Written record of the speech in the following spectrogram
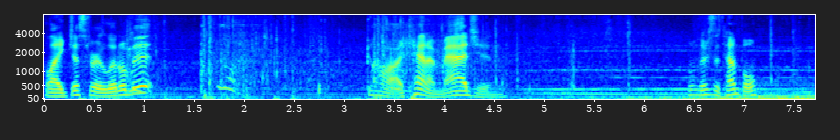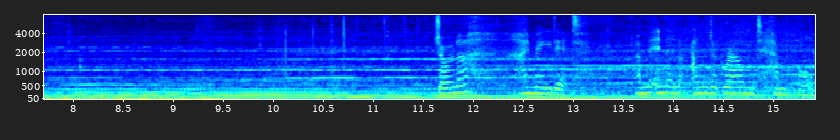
Like just for a little bit. God, I can't imagine. Oh, there's a temple. Jonah, I made it. I'm in an underground temple.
